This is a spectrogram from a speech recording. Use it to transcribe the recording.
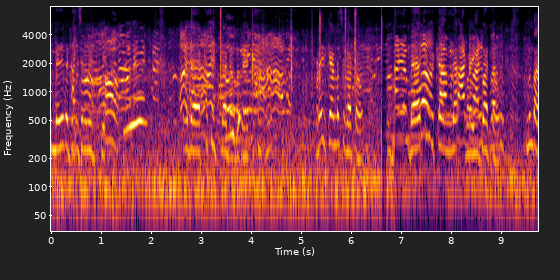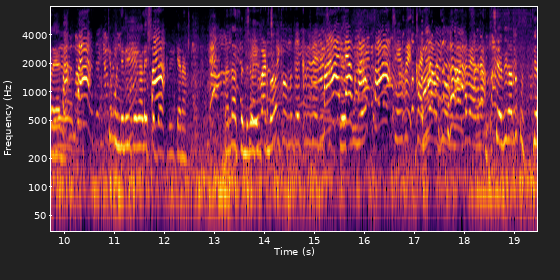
ബൊമ്മേനെ കെട്ടിപ്പിടിച്ചിങ്ങനെ ഇരിക്കും ബാക്ക് സീറ്റിലാണ് ബാക്ക് സീറ്റിൽ ഇവിടെ ഇരിക്കാനുള്ള സുഖാട്ടോ. ബാക്കിൽ ഇരിക്കാനുള്ള വൈബാട്ടോ ഒന്നും പറയാനില്ല. എനിക്ക് മുന്നിലിരിക്കാനുള്ള ഇഷ്ടം ബാക്കിൽ ഇരിക്കാനാ നല്ല വേദന. ചെവി കാരണം കുത്തിയ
